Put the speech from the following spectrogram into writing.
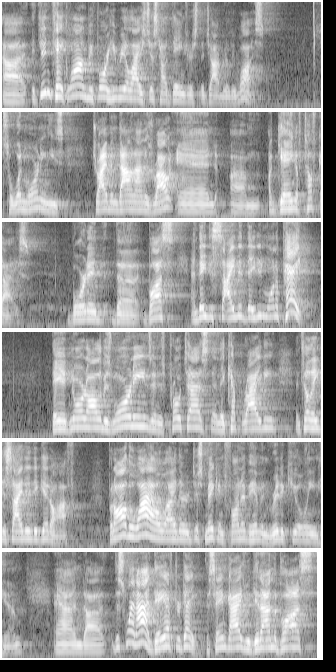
uh, it didn't take long before he realized just how dangerous the job really was. So one morning he's driving down on his route, and um, a gang of tough guys boarded the bus, and they decided they didn't want to pay. They ignored all of his warnings and his protests, and they kept riding until they decided to get off. But all the while, while they're just making fun of him and ridiculing him, and uh, this went on day after day. The same guys would get on the bus,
